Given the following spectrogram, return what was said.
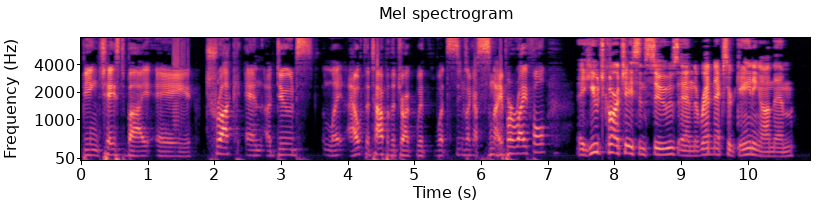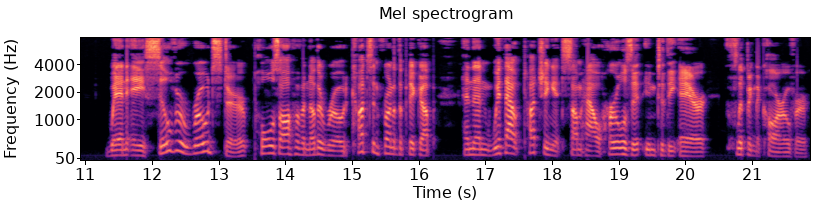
being chased by a truck and a dude out the top of the truck with what seems like a sniper rifle. A huge car chase ensues, and the rednecks are gaining on them when a silver roadster pulls off of another road, cuts in front of the pickup, and then, without touching it, somehow hurls it into the air, flipping the car over,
